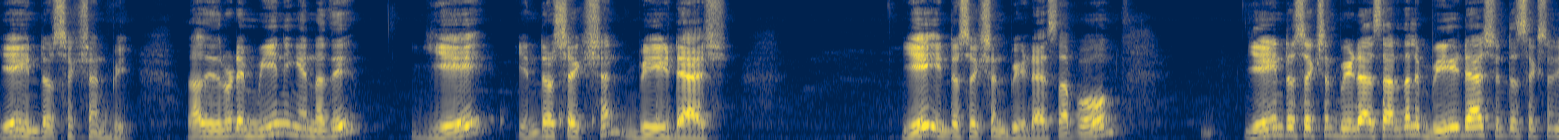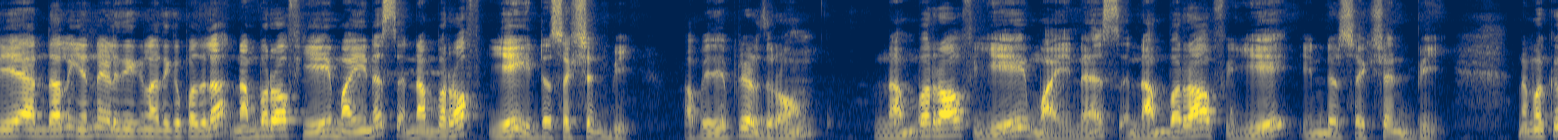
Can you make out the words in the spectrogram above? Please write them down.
A intersection B அதாவது இதனுடைய மீனிங் என்னது? A intersection B dash A intersection B dash அப்போது ஏ இன்டர்செக்ஷன் பி டேஷாக இருந்தாலும் பி டேஷ் இன்டர்செக்ஷன் ஏ இருந்தாலும் என்ன எழுதிக்கலாம் அதுக்கு பதிலாக number of A minus number of A intersection B அப்போ இது எப்படி எழுதுகிறோம் number of A minus number of A intersection B நமக்கு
